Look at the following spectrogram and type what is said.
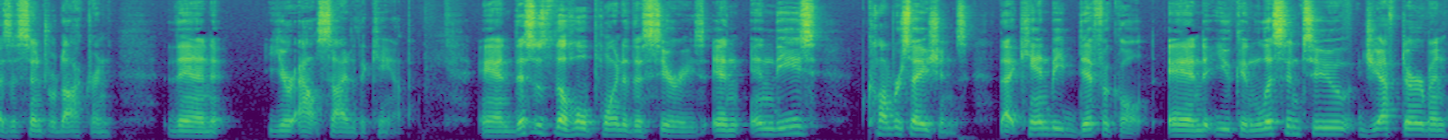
as a central doctrine, then you're outside of the camp. And this is the whole point of this series. In in these conversations that can be difficult and you can listen to Jeff Durbin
